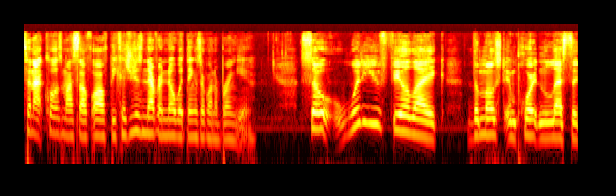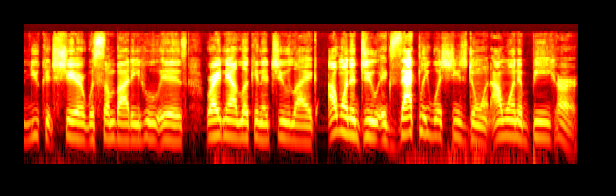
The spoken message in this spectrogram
to not close myself off because you just never know what things are going to bring you. So, what do you feel like the most important lesson you could share with somebody who is right now looking at you like, I want to do exactly what she's doing. I want to be her.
